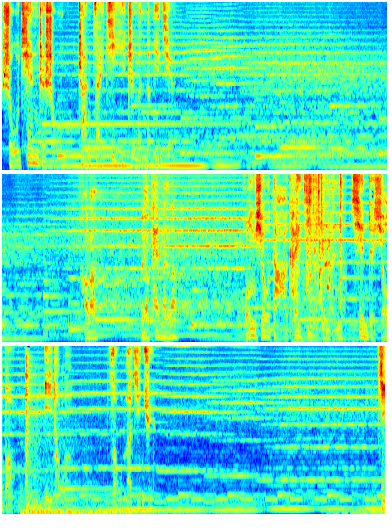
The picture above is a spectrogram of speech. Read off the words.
手牵着手站在好了，我要开门了。黄潇打开记忆之门，牵着小宝一同走了进去。记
